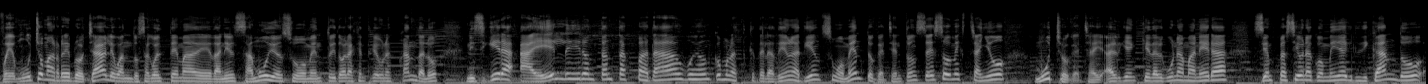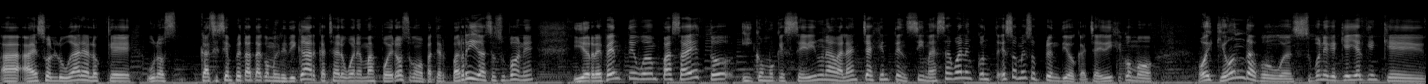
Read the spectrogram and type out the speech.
fue mucho más reprochable cuando sacó el tema de Daniel Zamudio en su momento y toda la gente que era un escándalo, ni siquiera a él le dieron tantas patadas, weón, como las que te las dieron a ti en su momento, ¿cachai? Entonces eso me extrañó mucho, ¿cachai? Alguien que de alguna manera siempre hacía una comedia criticando a, a esos lugares a los que uno s- casi siempre trata como criticar, ¿cachai? Los buenos más poderosos, como patear para arriba, se supone. Y de repente, weón, pasa esto y como que se viene una avalancha de gente encima. Esa weón, eso me sorprendió, ¿cachai? Dije como, oye, ¿qué onda, po, weón? Se supone que aquí hay alguien que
